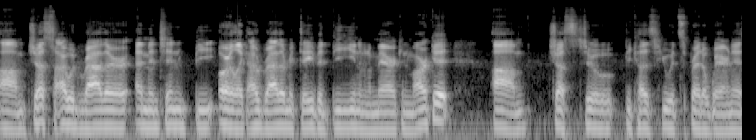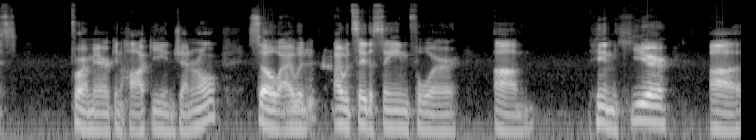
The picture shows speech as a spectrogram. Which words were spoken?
um, just I would rather Edmonton be, or like I would rather McDavid be in an American market, um, just to because he would spread awareness for American hockey in general. So I would Mhm. I would say the same for um, him here, uh,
